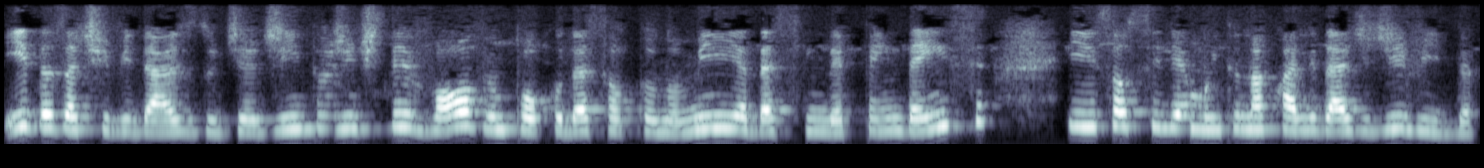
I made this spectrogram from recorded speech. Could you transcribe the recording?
e das atividades do dia a dia. Então, a gente devolve um pouco dessa autonomia, dessa independência, e isso auxilia muito na qualidade de vida.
